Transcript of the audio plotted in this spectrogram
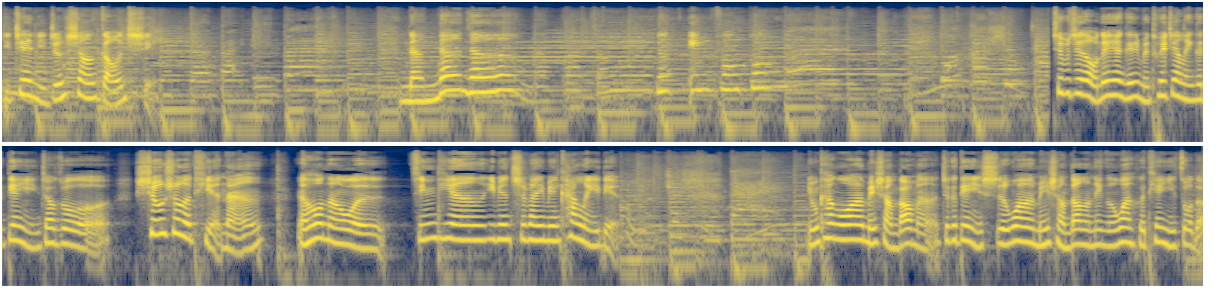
一见你就上钢琴。呐呐呐。记不记得我那天给你们推荐了一个电影，叫做《羞羞的铁男》。然后呢，我今天一边吃饭一边看了一点。你们看过《万万没想到》吗？这个电影是《万万没想到》的那个万和天宜做的，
